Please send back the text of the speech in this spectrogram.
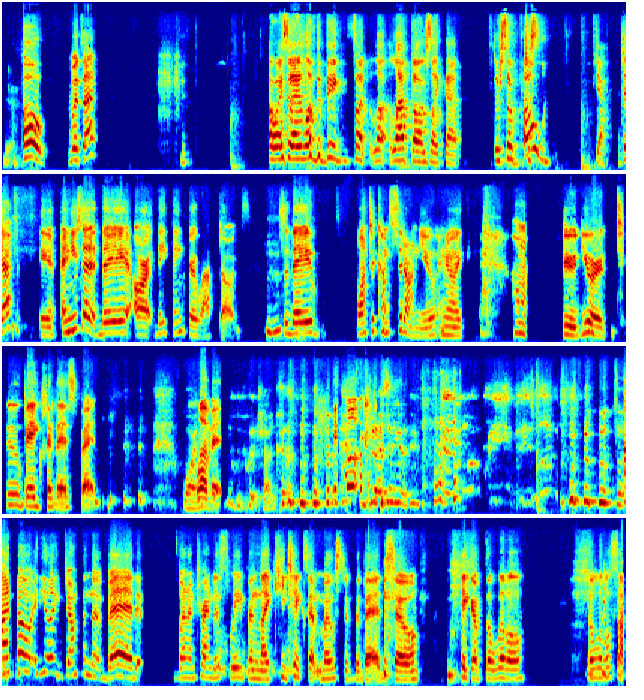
Yeah. Oh, what's that? Oh, I said I love the big fun, lap dogs like that. They're so. Just, oh, yeah. definitely. And you said it. They are. They think they're lap dogs, Mhm. so they want to come sit on you, and you're like, "Oh my, dude, you are too big for this." But Why Love it. Quick hug. Well, I I know, and he like jump in the bed when I'm trying to sleep, and like he takes up most of the bed, so take up the little, the little size.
